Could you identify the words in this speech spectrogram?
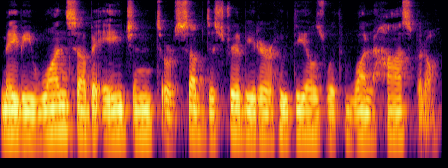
maybe one sub-agent or sub-distributor who deals with one hospital.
